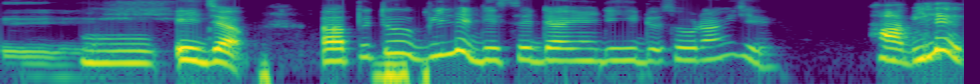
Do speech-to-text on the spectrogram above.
Eh. Hmm. Eh jap. Apa tu bila dia sedar yang dia hidup seorang je? Ha, bila?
